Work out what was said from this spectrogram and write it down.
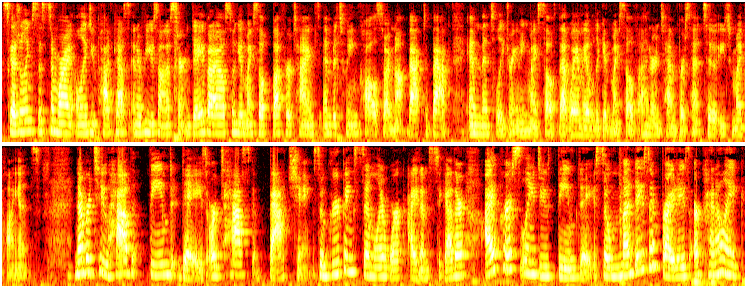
scheduling system where i only do podcast interviews on a certain day but i also give myself buffer times in between calls so i'm not back to back and mentally draining myself. That way i'm able to give myself 110% to each of my clients number two have themed days or task batching. So grouping similar work items together. I personally do themed days. So Mondays and Fridays are kind of like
